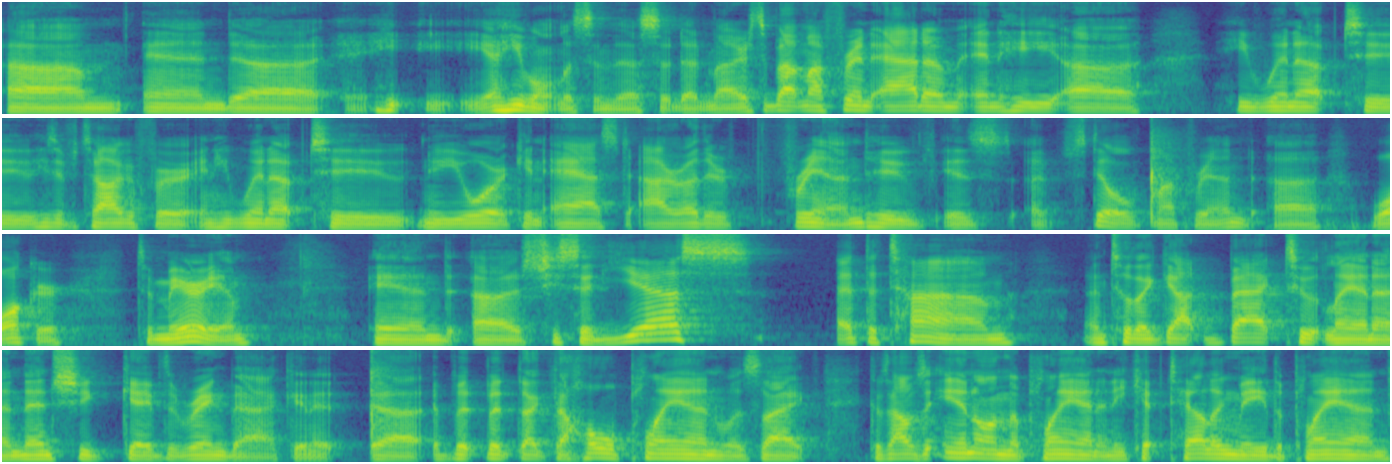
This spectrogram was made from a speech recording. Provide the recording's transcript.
Um, and uh, he, he yeah, he won't listen to this, so it doesn't matter. It's about my friend Adam, and he uh, he went up to he's a photographer, and he went up to New York and asked our other friend, who is uh, still my friend uh, Walker, to marry him, and uh, she said yes at the time until they got back to Atlanta, and then she gave the ring back. And it, uh, but but like the whole plan was like because I was in on the plan, and he kept telling me the plan,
